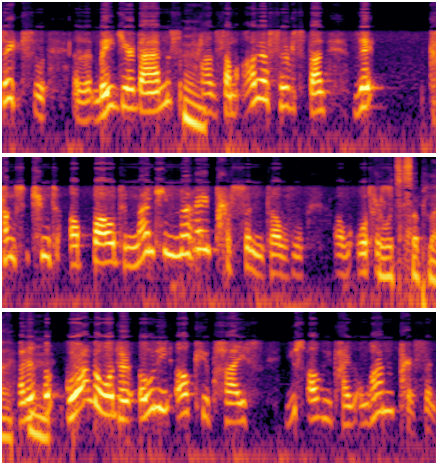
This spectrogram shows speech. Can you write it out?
six uh, major dams hmm. plus some other surface dams, they constitute about 99% of, of water water supply. And the hmm. groundwater only occupies, use occupies 1%.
